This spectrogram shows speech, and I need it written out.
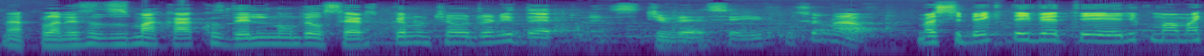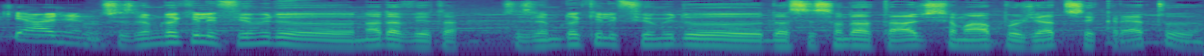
Na Planeta dos Macacos dele não deu certo porque não tinha o Johnny Depp, né? Se tivesse aí, funcionava. Mas se bem que devia ter ele com uma maquiagem, né? Vocês lembram daquele filme do. Nada a ver, tá? Vocês lembram daquele filme do... da sessão da tarde que se chamava Projeto Secreto?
